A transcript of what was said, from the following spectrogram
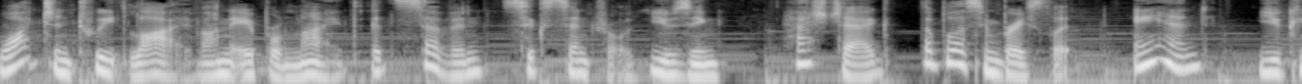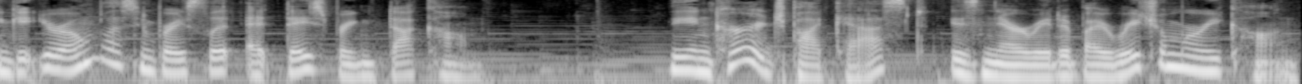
Watch and tweet live on April 9th at 7, 6 Central using hashtag the blessing bracelet. And you can get your own blessing bracelet at dayspring.com. The (in)courage podcast is narrated by Rachel Marie Kong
